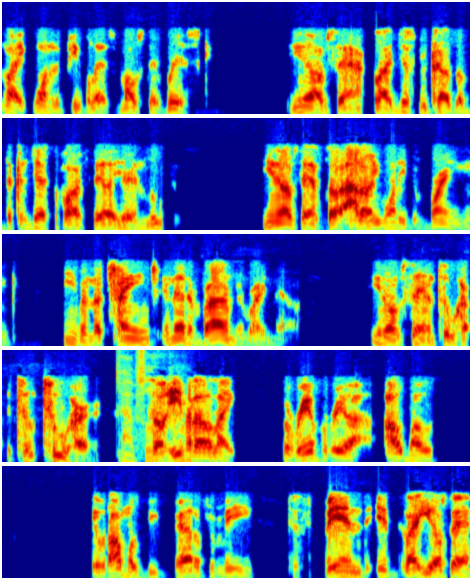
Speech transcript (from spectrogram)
like one of the people that's most at risk. You know what I'm saying? Like just because of the congestive heart failure and lupus. You know what I'm saying? So I don't even want to even bring even a change in that environment right now. You know what I'm saying to her to to her. Absolutely. So even though like for real, for real, almost it would almost be better for me to spend it like you know what I'm saying.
